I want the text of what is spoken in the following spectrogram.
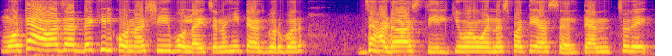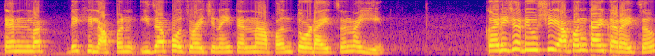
मोठ्या आवाजात देखील कोणाशी बोलायचं नाही. त्याचबरोबर झाडं असतील किंवा वनस्पती असेल त्यांचं दे त्यांना देखील आपण इजा पोचवायची नाही त्यांना आपण तोडायचं नाही आहे करीच्या दिवशी आपण काय करायचं?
